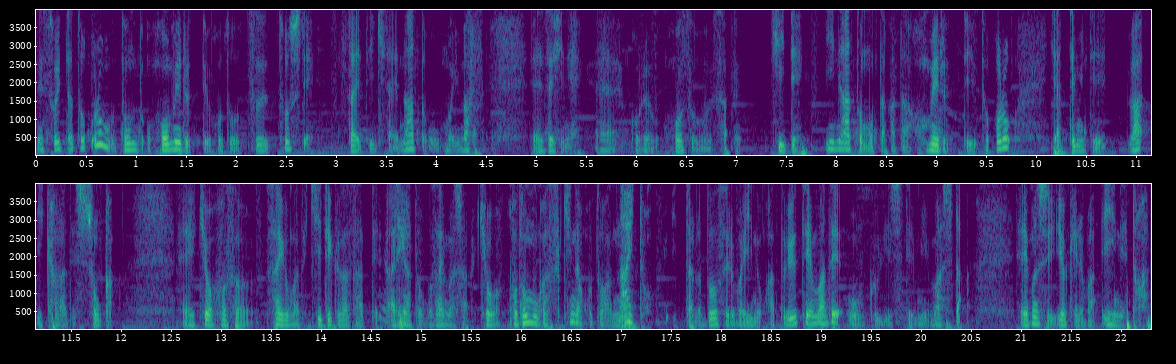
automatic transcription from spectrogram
でそういったところもどんどん褒めるっていうことを通して伝えていきたいなと思います、えー、ぜね、えー、これを放送聞いていいなと思った方は褒めるっていうところやってみてはいかがでしょうか、えー、今日放送最後まで聞いてくださってありがとうございました。今日は子供が好きなことはないと言ったらどうすればいいのかというテーマでお送りしてみました、えー、もしよければいいねとか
